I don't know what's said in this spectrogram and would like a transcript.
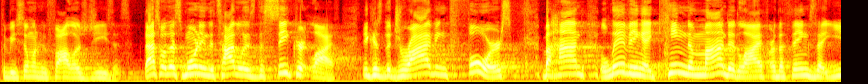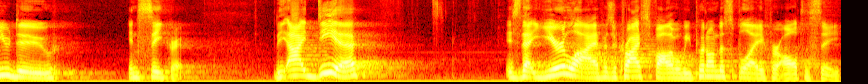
to be someone who follows Jesus. That's why this morning the title is The Secret Life, because the driving force behind living a kingdom minded life are the things that you do in secret. The idea is that your life as a Christ follower will be put on display for all to see.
